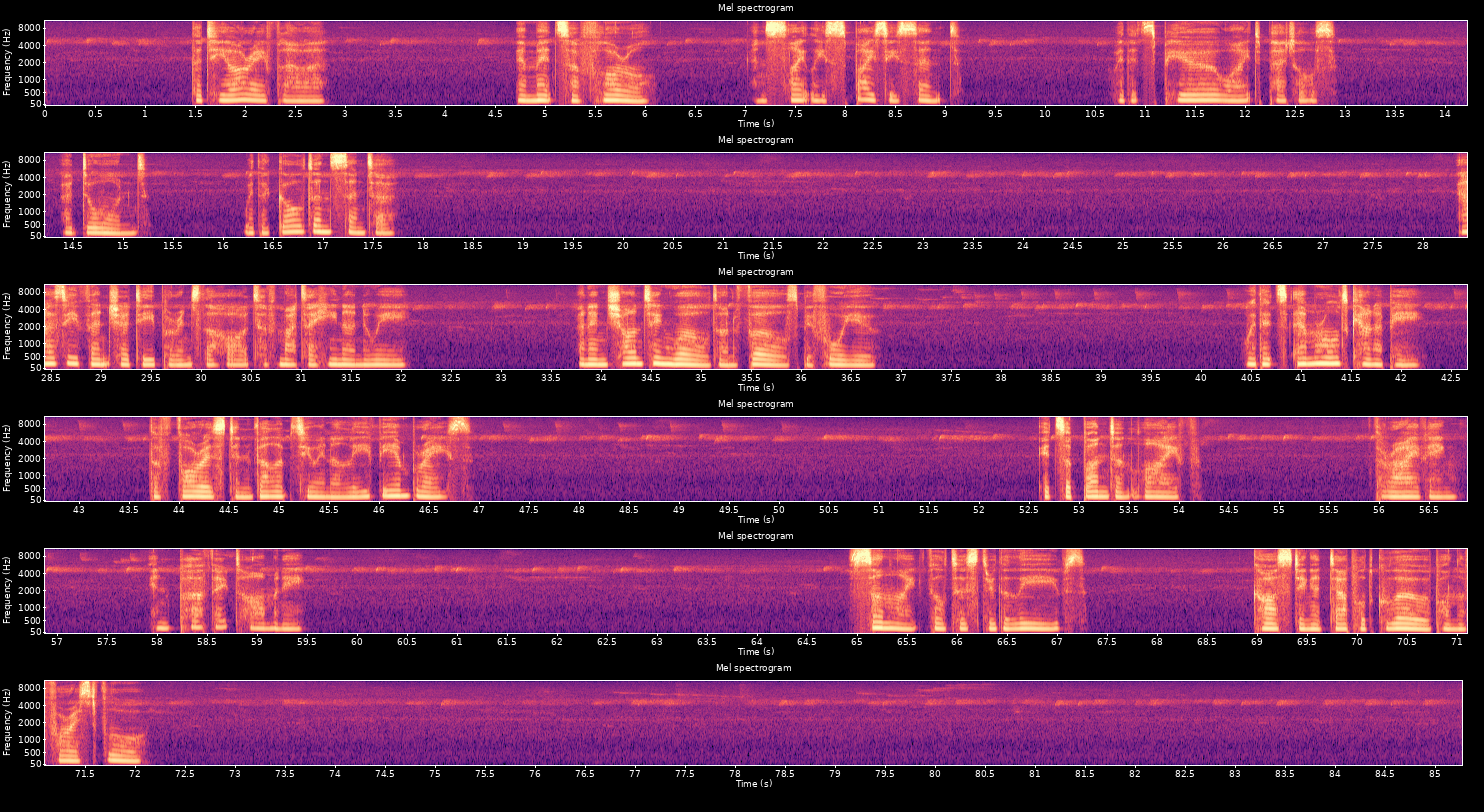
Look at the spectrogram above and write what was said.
the tiare flower emits a floral and slightly spicy scent with its pure white petals adorned with a golden center As you venture deeper into the heart of Matahina Nui, an enchanting world unfurls before you. With its emerald canopy, the forest envelops you in a leafy embrace. Its abundant life, thriving in perfect harmony. Sunlight filters through the leaves, casting a dappled glow upon the forest floor.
